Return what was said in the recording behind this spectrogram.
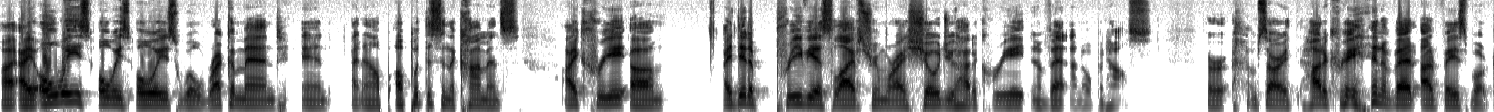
I, I always, always, always will recommend and and I'll, I'll put this in the comments. I create, um, I did a previous live stream where I showed you how to create an event on Open House, or I'm sorry, how to create an event on Facebook.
